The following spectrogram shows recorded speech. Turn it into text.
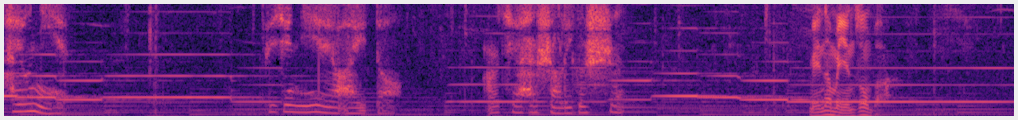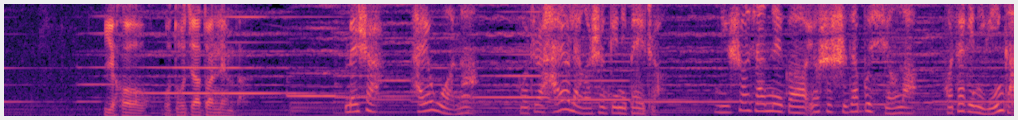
还有你。毕竟你也要挨一刀。而且还少了一个肾，没那么严重吧？以后我多加锻炼吧。没事，还有我呢，我这还有两个肾给你备着。你剩下那个要是实在不行了，我再给你匀一个。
